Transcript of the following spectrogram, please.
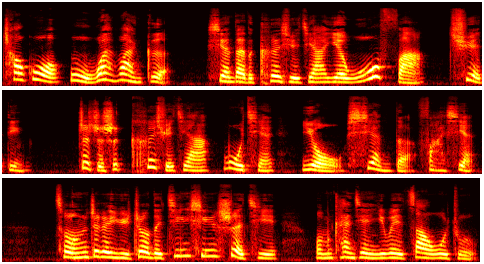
超过五万万个，现代的科学家也无法确定，这只是科学家目前有限的发现。从这个宇宙的精心设计，我们看见一位造物主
